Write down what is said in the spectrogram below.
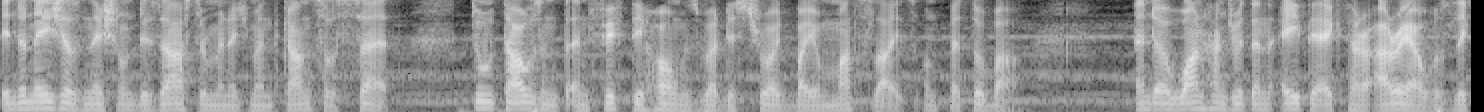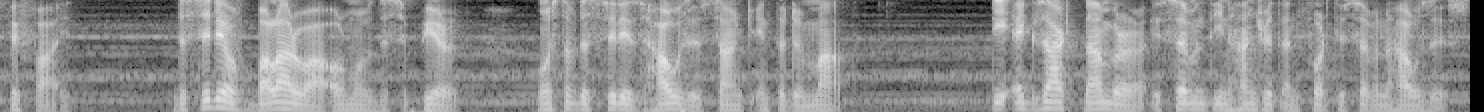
Indonesia's National Disaster Management Council said 2,050 homes were destroyed by mudslides on Petobo, and a 180 hectare area was liquefied. The city of Balaroa almost disappeared. Most of the city's houses sank into the mud. The exact number is 1747 houses.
